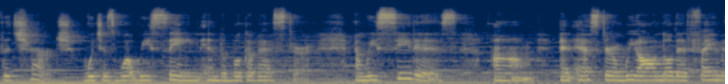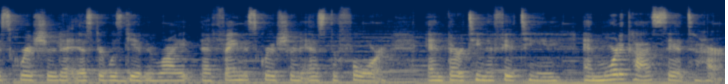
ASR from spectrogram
the church, which is what we've seen in the book of Esther. And we see this um, and Esther, and we all know that famous scripture that Esther was given, right? That famous scripture in Esther 4 and 13 and 15. And Mordecai said to her,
